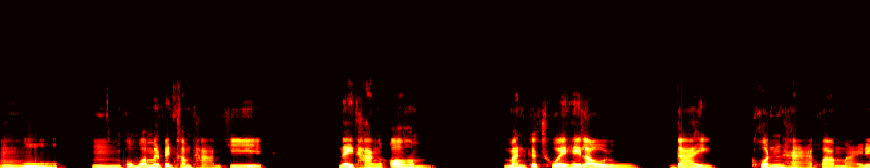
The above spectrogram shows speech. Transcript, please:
อืมอืมอืม ผมว่ามันเป็นคำถามที่ในทางอ้อม มันก็ช่วยให้เราได้ค้นหาความหมายใน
